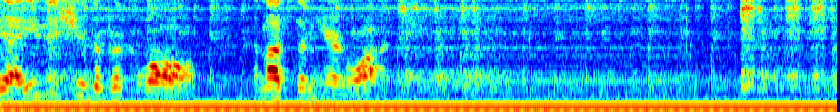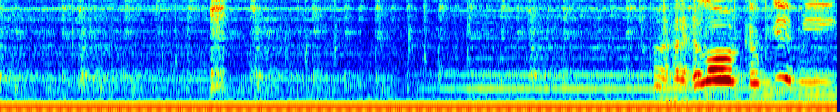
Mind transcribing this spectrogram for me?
Yeah, you just shoot the brick wall and not stand here and watch. Hello, come get me.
